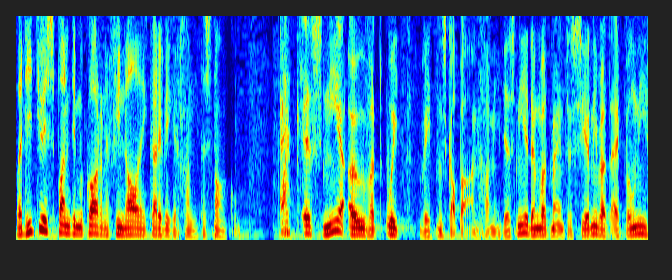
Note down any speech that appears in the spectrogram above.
wat die twee spanne te mekaar in 'n finaal in die Karibeker gaan te staan kom. Ek is nie 'n ou wat ooit wetenskappe aangaan nie. Dis nie 'n ding wat my interesseer nie wat ek wil nie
